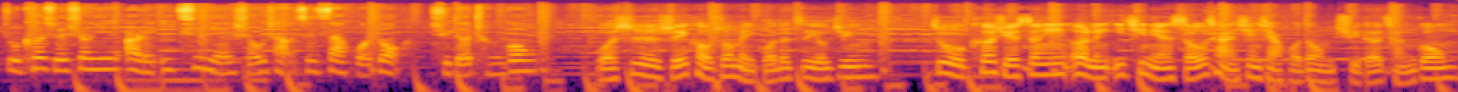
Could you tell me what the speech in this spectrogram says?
祝科学声音二零一七年首场线下活动取得成功。我是随口说美国的自由军，祝科学声音二零一七年首场线下活动取得成功。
